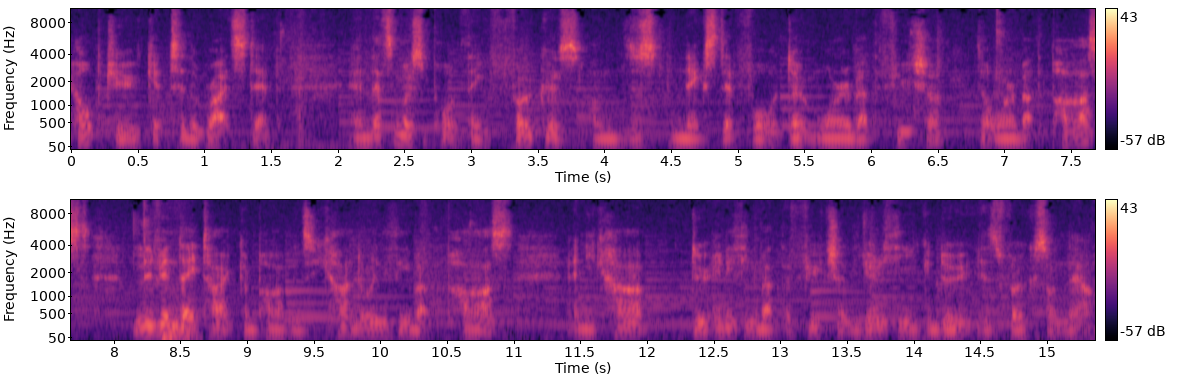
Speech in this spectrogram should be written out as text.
helped you get to the right step. And that's the most important thing. Focus on just the next step forward. Don't worry about the future. Don't worry about the past. Live in day tight compartments. You can't do anything about the past and you can't do anything about the future. The only thing you can do is focus on now.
